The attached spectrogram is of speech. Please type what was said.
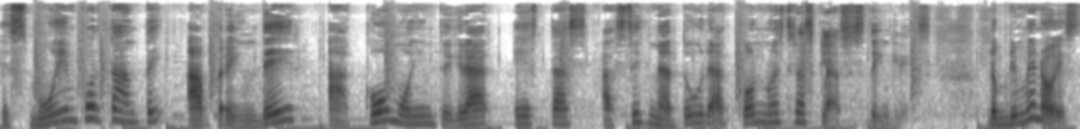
es muy importante aprender a cómo integrar estas asignaturas con nuestras clases de inglés. Lo primero es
